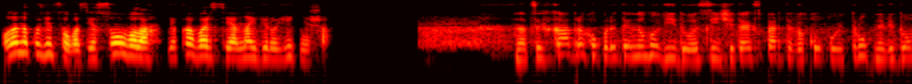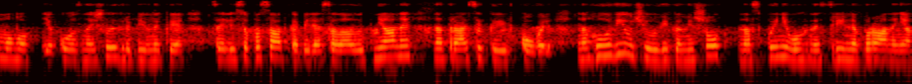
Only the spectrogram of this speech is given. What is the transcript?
Олена Кузнєцова з'ясовувала, яка версія найвірогідніша. На цих кадрах оперативного відео слідчі та експерти викопують труп невідомого, якого знайшли грибівники. Це лісопосадка біля села Липняни на трасі Київ-Ковель. На голові у чоловіка мішок, на спині вогнестрільне поранення.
